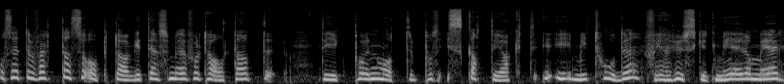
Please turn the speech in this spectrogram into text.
Og så etter hvert da, så oppdaget jeg, som jeg fortalte, at det gikk på en måte på skattejakt i mitt hode. For jeg husket mer og mer.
